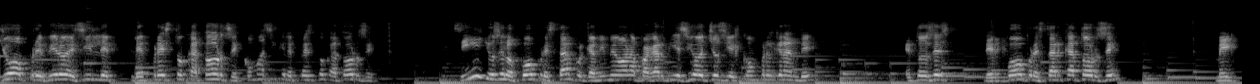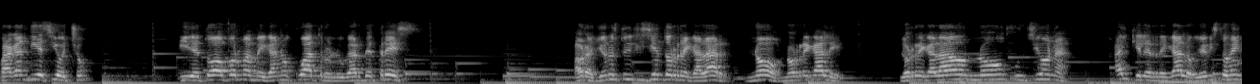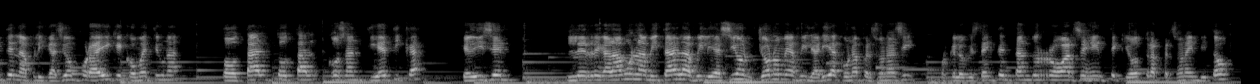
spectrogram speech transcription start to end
Yo prefiero decirle, le presto 14. ¿Cómo así que le presto 14? Sí, yo se lo puedo prestar porque a mí me van a pagar 18 si él compra el grande. Entonces le puedo prestar 14, me pagan 18 y de todas formas me gano 4 en lugar de 3. Ahora, yo no estoy diciendo regalar, no, no regale. Lo regalado no funciona ay, que le regalo. Yo he visto gente en la aplicación por ahí que comete una total, total cosa antiética, que dicen, le regalamos la mitad de la afiliación. Yo no me afiliaría con una persona así, porque lo que está intentando es robarse gente que otra persona invitó.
